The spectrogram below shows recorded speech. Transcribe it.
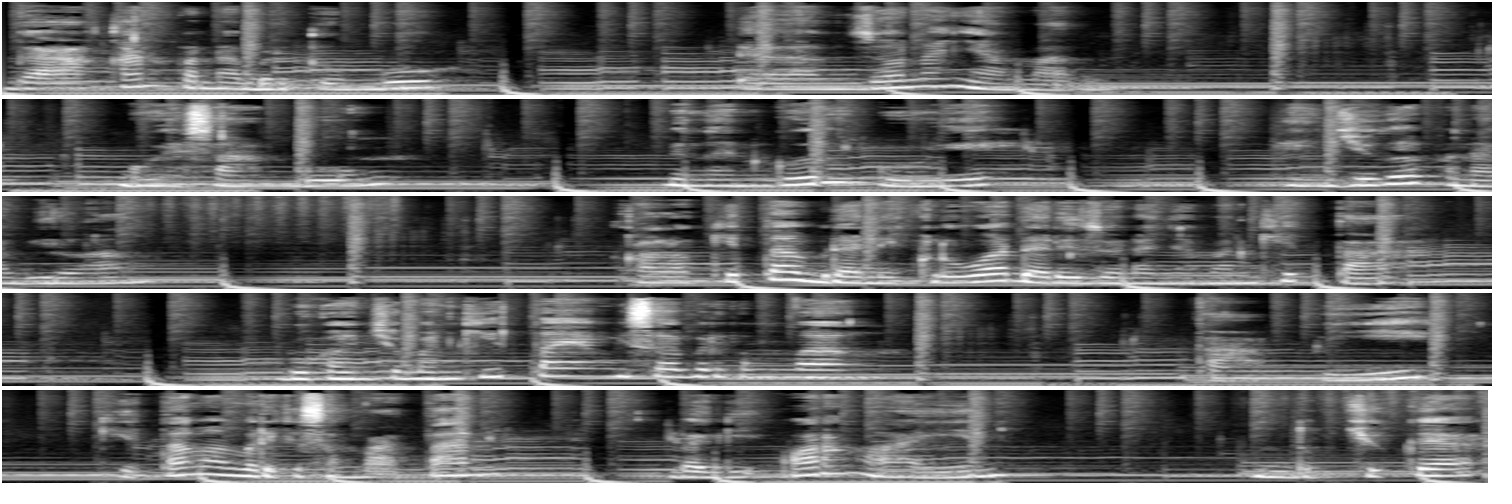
gak akan pernah bertumbuh dalam zona nyaman. Gue sambung dengan guru gue yang juga pernah bilang, kalau kita berani keluar dari zona nyaman kita, bukan cuma kita yang bisa berkembang, tapi kita memberi kesempatan bagi orang lain untuk juga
